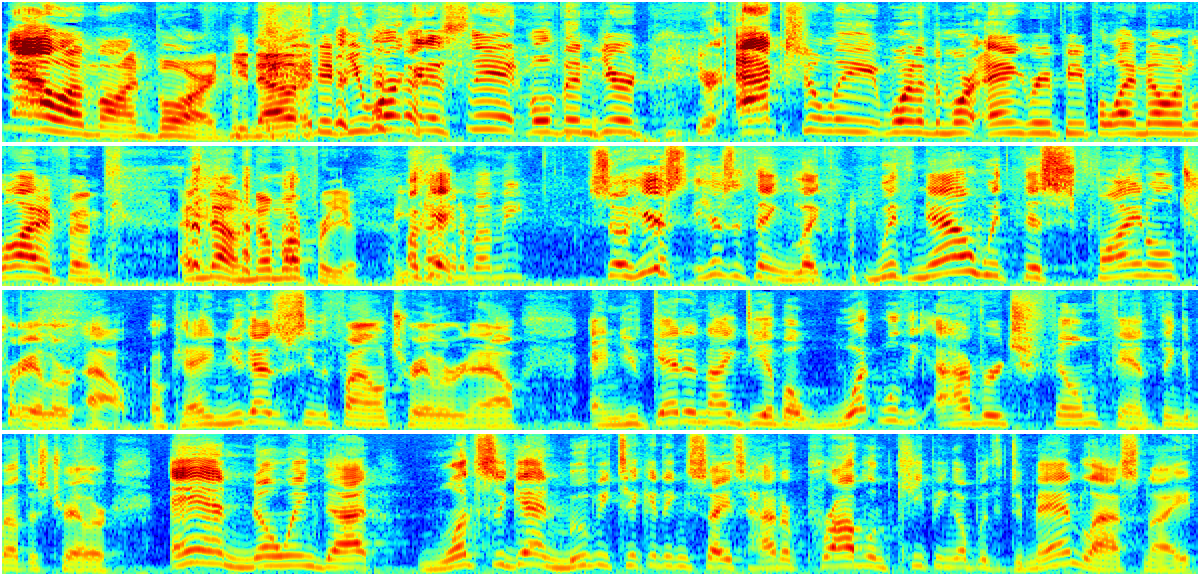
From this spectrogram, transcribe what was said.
now I'm on board. You know, and if you weren't going to see it, well, then you're you're actually one of the more angry people I know in life, and and no, no more for you. Are you Okay. talking about me? So here's here's the thing. Like with now with this final trailer out, okay, and you guys have seen the final trailer now, and you get an idea about what will the average film fan think about this trailer, and knowing that once again, movie ticketing sites had a problem keeping up with demand last night,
